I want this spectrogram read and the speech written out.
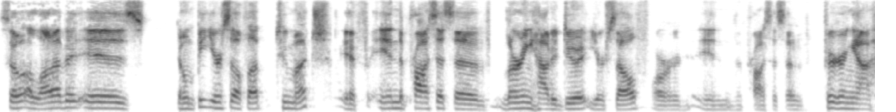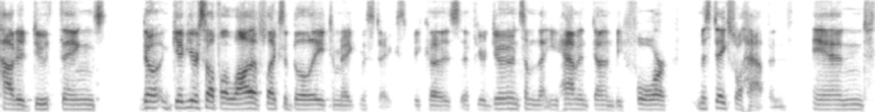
So a lot of it is don't beat yourself up too much. If in the process of learning how to do it yourself or in the process of figuring out how to do things, don't give yourself a lot of flexibility to make mistakes because if you're doing something that you haven't done before mistakes will happen and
